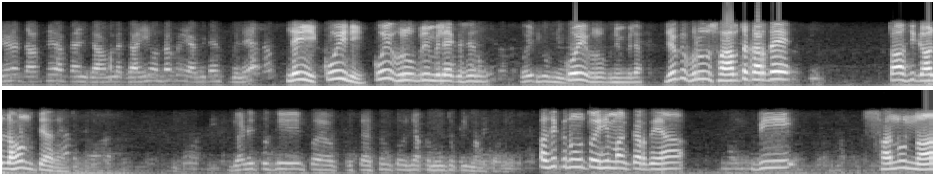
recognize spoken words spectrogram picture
ਜਿਹੜਾ 10000 ਦਾ ਇਲਜ਼ਾਮ ਲੱਗਾ ਸੀ ਉਹਦਾ ਕੋਈ ਐਵੀਡੈਂਸ ਮਿਲਿਆ? ਨਹੀਂ ਕੋਈ ਨਹੀਂ ਕੋਈ ਪ੍ਰੂਫ ਨਹੀਂ ਮਿਲਿਆ ਕਿਸੇ ਨੂੰ। ਕੋਈ ਪ੍ਰੂਫ ਨਹੀਂ ਕੋਈ ਪ੍ਰੂਫ ਨਹੀਂ ਮਿਲਿਆ। ਜੇ ਕੋਈ ਪ੍ਰੂਫ ਸਾਬਤ ਕਰਦੇ ਤਾਂ ਅਸੀਂ ਗੱਲ ਲਾਉਣ ਨੂੰ ਤਿਆਰ ਹਾਂ। ਯਾਨੀ ਤੁਸੀਂ ਪ੍ਰਸ਼ਾਸਨ ਤੋਂ ਜਾਂ ਕਾਨੂੰਨ ਤੋਂ ਕੀ ਮੰਗ ਕਰਦੇ ਹੋ? ਅਸੀਂ ਕਾਨੂੰਨ ਤੋਂ ਇਹੀ ਮੰਗ ਕਰਦੇ ਹਾਂ ਵੀ ਸਾਨੂੰ ਨਾ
